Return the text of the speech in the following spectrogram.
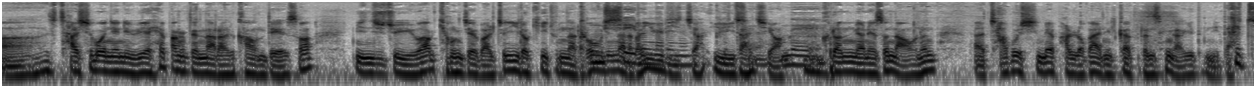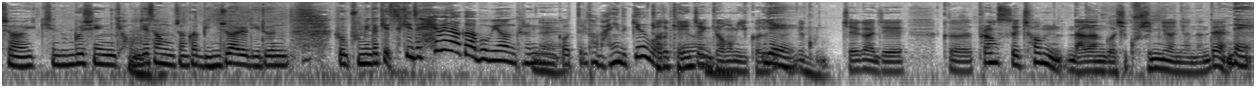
어, 45년 이후에 해방된 나라 가운데에서 민주주의와 경제 발전 이렇게 이룬 나라가 우리나라가 유일이자, 그렇죠. 유일하지요. 네. 그런 면에서 나오는 어, 자부심의 발로가 아닐까 그런 생각이 듭니다. 그렇죠. 이렇게 눈부신 경제 성장과 민주화를 이룬 그 국민들 특히 이제 해외 나가 보면 그런 네. 것들을 더 많이 느끼는 것 저도 같아요. 개인적인 경험이 있거든요. 예. 제가 이제 그 프랑스에 처음 나간 것이 90년이었는데 네.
